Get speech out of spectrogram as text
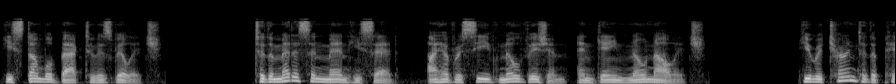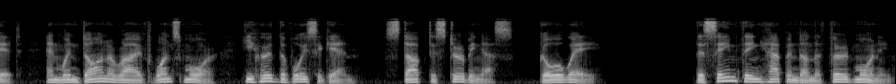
he stumbled back to his village. To the medicine men he said, I have received no vision and gained no knowledge. He returned to the pit, and when dawn arrived once more, he heard the voice again, Stop disturbing us, go away. The same thing happened on the third morning.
